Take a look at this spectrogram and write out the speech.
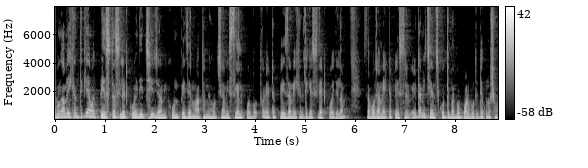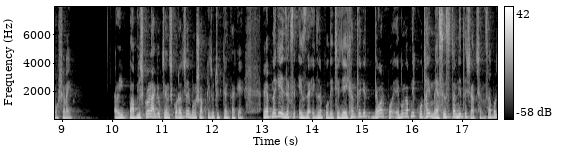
এবং আমি এখান থেকে আমার পেজটা সিলেক্ট করে দিচ্ছি যে আমি কোন পেজের মাধ্যমে হচ্ছে আমি সেল করব। তাহলে একটা পেজ আমি এখান থেকে সিলেক্ট করে দিলাম। সাপোজ আমি একটা পেজ সিলেক্ট এটা আমি চেঞ্জ করতে পারব, পরবর্তীতে কোনো সমস্যা নাই। ওই পাবলিশ করার আগেও চেঞ্জ করা যায় এবং সব কিছু ঠিকঠাক থাকে। আমি আপনাকে এক্সাম্পল দিচ্ছি যে এখান থেকে দেওয়ার পর এবং আপনি কোথায় মেসেজটা নিতে চাচ্ছেন। সাপোজ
